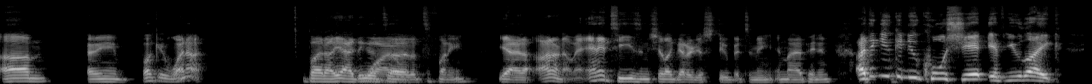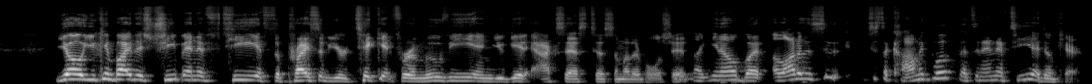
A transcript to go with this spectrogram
Um, I mean, fucking why not? But uh, yeah, I think that's uh, that's funny. Yeah, I don't know, man. NFTs and shit like that are just stupid to me, in my opinion. I think you can do cool shit if you like, yo, you can buy this cheap NFT. It's the price of your ticket for a movie, and you get access to some other bullshit. Like, you know, but a lot of this is just a comic book that's an NFT. I don't care.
